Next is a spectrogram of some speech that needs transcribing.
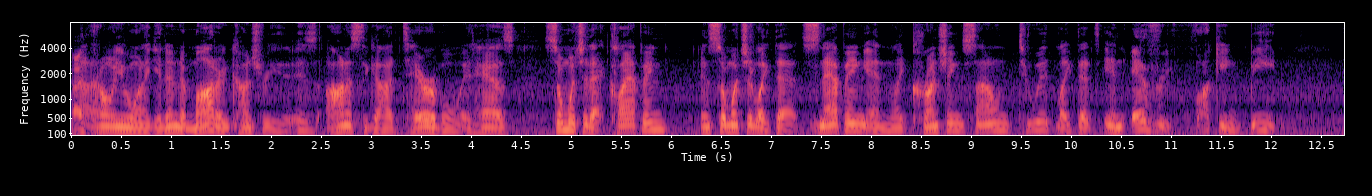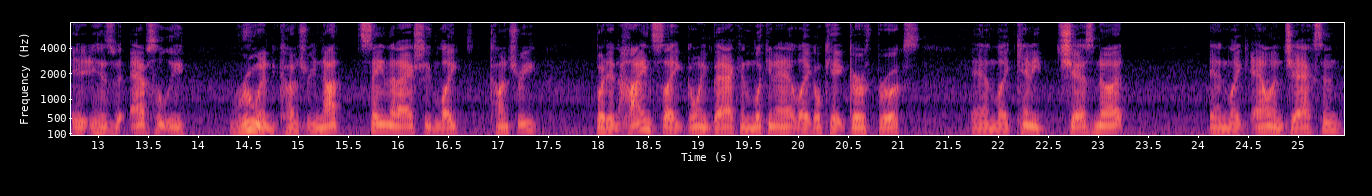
I, I don't even want to get into modern country is honest to god terrible. It has so much of that clapping and so much of like that snapping and like crunching sound to it like that's in every fucking beat. It has absolutely ruined country. Not saying that i actually liked country but in hindsight going back and looking at it like okay girth brooks and like kenny chestnut and like alan jackson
